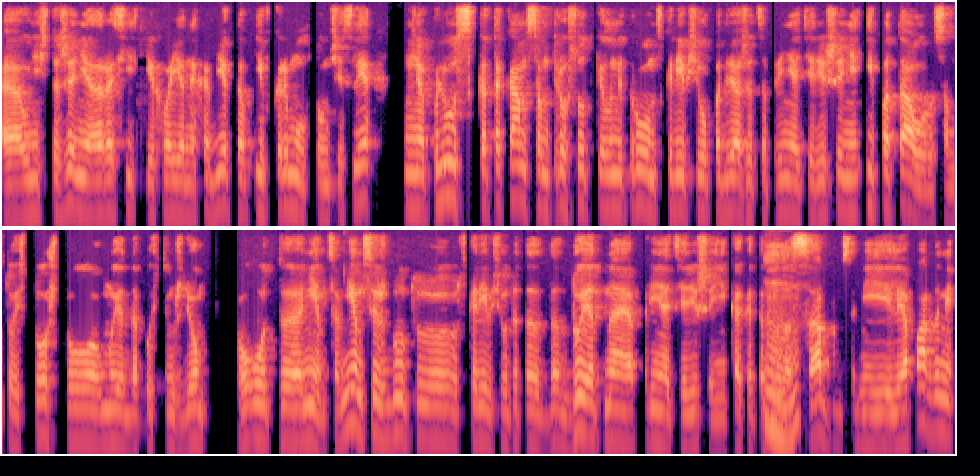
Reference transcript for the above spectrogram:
уничтожения российских военных объектов и в Крыму в том числе. Плюс к атакамсам 300-километровым, скорее всего, подвяжется принятие решения и по Таурусам, то есть то, что мы, допустим, ждем от э, немцев. Немцы ждут, э, скорее всего, вот это дуэтное принятие решений, как это mm-hmm. было с Абрамсами и Леопардами.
